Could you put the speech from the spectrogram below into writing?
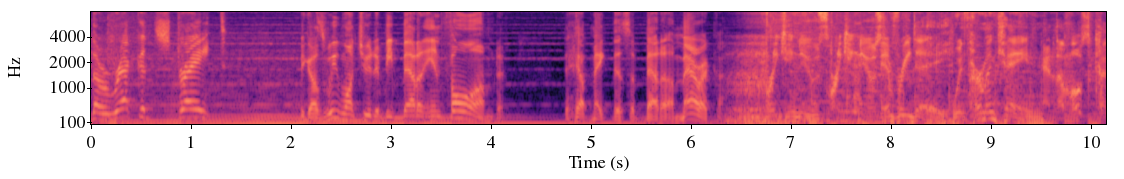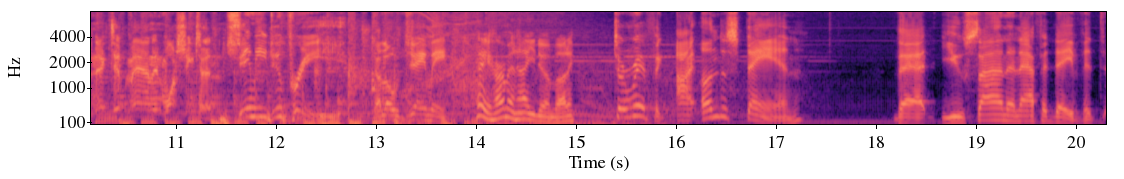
the record straight. Because we want you to be better informed to help make this a better America. Breaking news, breaking news every day with Herman Cain and the most connected man in Washington, Jamie Dupree. Hello, Jamie. Hey Herman, how you doing, buddy? Terrific. I understand that you signed an affidavit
